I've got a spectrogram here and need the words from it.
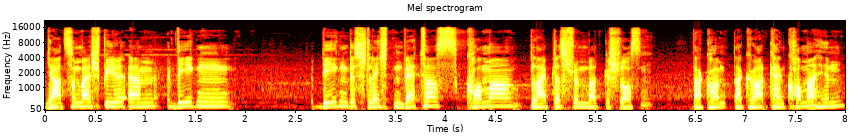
Ja, zum Beispiel ähm, wegen, wegen des schlechten Wetters, Komma, bleibt das Schwimmbad geschlossen. Da, kommt, da gehört kein Komma hin.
